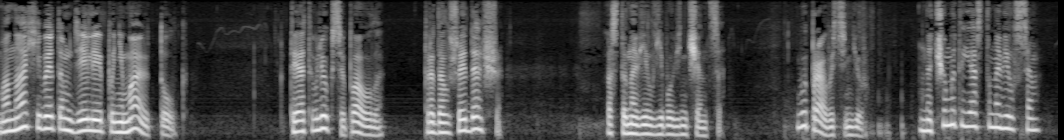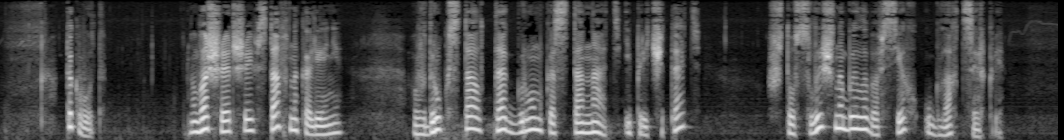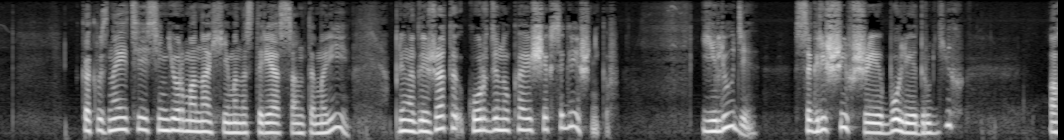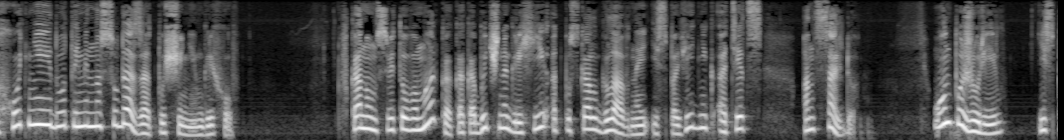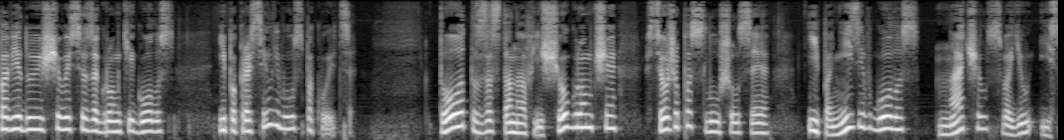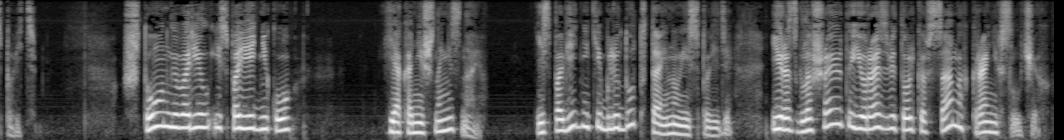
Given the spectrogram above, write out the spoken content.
Монахи в этом деле понимают толк. Ты отвлекся, Паула. Продолжай дальше. Остановил его Винченцо. Вы правы, сеньор. На чем это я остановился? Так вот, вошедший, встав на колени, вдруг стал так громко стонать и причитать, что слышно было во всех углах церкви. Как вы знаете, сеньор-монахи монастыря Санта-Марии принадлежат к ордену кающихся грешников. И люди, согрешившие более других, охотнее идут именно сюда за отпущением грехов. В канун святого Марка, как обычно, грехи отпускал главный исповедник, отец Ансальдо. Он пожурил исповедующегося за громкий голос и попросил его успокоиться. Тот, застонав еще громче, все же послушался и, понизив голос, начал свою исповедь. Что он говорил исповеднику, я, конечно, не знаю. Исповедники блюдут тайну исповеди и разглашают ее разве только в самых крайних случаях.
